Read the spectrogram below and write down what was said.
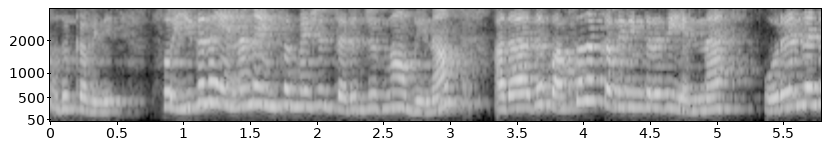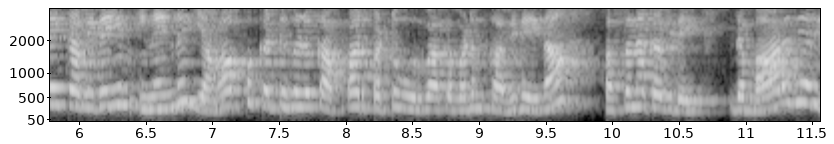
புது கவிதை. ஸோ இதில் என்னென்ன இன்ஃபர்மேஷன் தெரிஞ்சுக்கணும் அப்படின்னா அதாவது வசன கவிதைங்கிறது என்ன? உரைநடை கவிதையும் இணைந்து யாப்பு கட்டுகளுக்கு அப்பாற்பட்டு உருவாக்கப்படும் கவிதை தான் வசன கவிதை. இதை பாரதியார்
